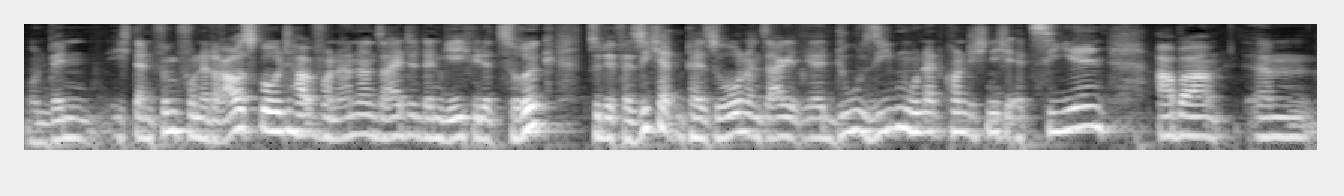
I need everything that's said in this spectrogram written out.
Und wenn ich dann 500 rausgeholt habe von der anderen Seite, dann gehe ich wieder zurück zu der versicherten Person und sage, ja, du 700 konnte ich nicht erzielen, aber ähm,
